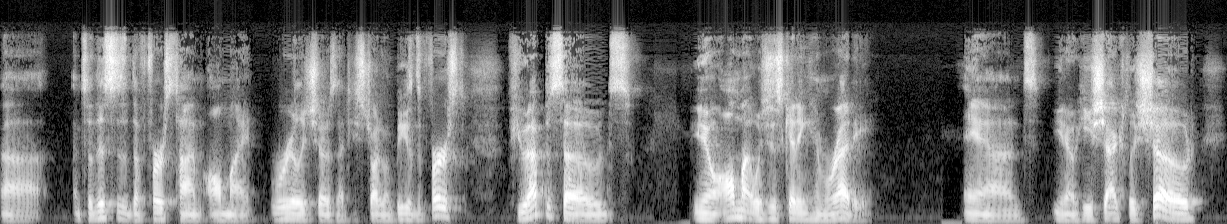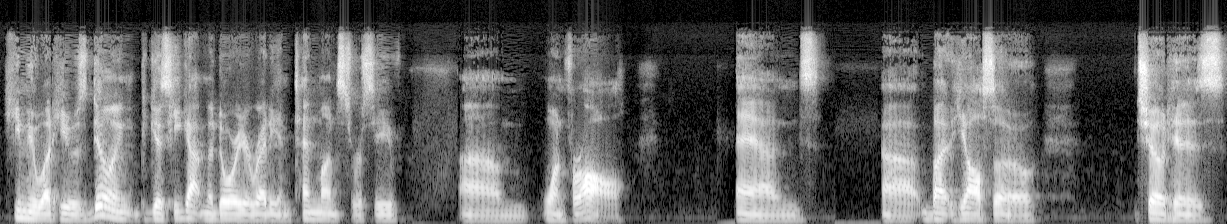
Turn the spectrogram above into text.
uh, and so this is the first time All Might really shows that he's struggling because the first few episodes, you know, All Might was just getting him ready. And, you know, he actually showed he knew what he was doing because he got Midoriya ready in 10 months to receive um, One for All. And, uh, but he also showed his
